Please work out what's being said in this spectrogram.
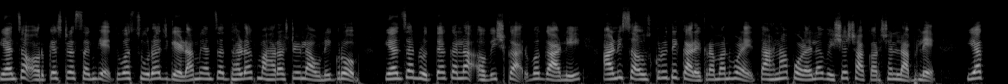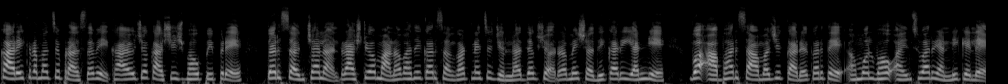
यांचा ऑर्केस्ट्रा संगीत व सूरज गेडाम यांचा धडक महाराष्ट्रीय लावणी ग्रुप यांचा नृत्यकला आविष्कार व गाणी आणि सांस्कृतिक कार्यक्रमांमुळे तान्हा पोळ्याला विशेष आकर्षण लाभले. या कार्यक्रमाचे प्रास्ताविक आयोजक आशिष भाऊ पिपरे तर संचालन राष्ट्रीय मानवाधिकार संघटनेचे जिल्हाध्यक्ष रमेश अधिकारी यांनी व आभार सामाजिक कार्यकर्ते अमोलभाऊ ऐंसवार यांनी केले.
